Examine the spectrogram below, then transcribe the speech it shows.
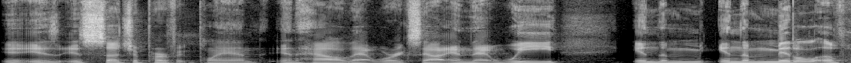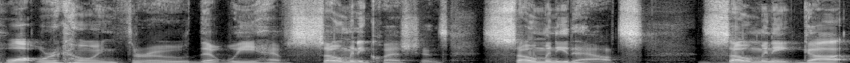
is is such a perfect plan and how that works out and that we in the in the middle of what we're going through that we have so many questions so many doubts so many god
